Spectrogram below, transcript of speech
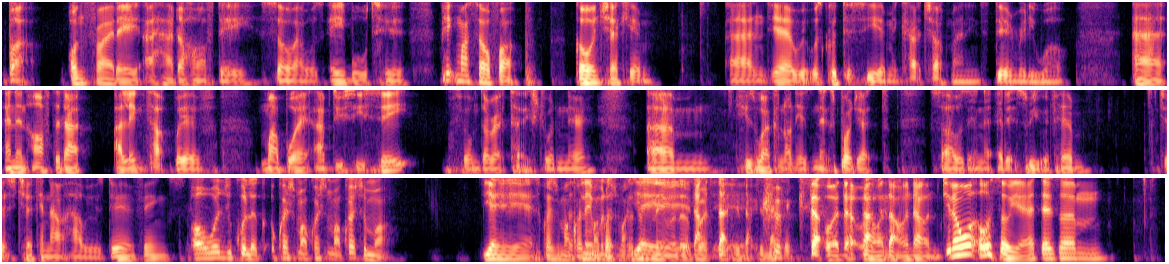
But on Friday, I had a half day, so I was able to pick myself up, go and check him, and yeah, it was good to see him and catch up, man. He's doing really well. Uh, and then after that, I linked up with my boy Abdu Cisse, film director extraordinary. Um, he's working on his next project, so I was in the edit suite with him, just checking out how he was doing things. Oh, what did you call it? A question mark, question mark, question mark. Yeah, yeah, yeah. It's question mark, That's question mark, question mark. Yeah, that's the yeah, name yeah. of That, that, Yeah, thing, that, yeah. that, that one, that one. that one, that one, that one. Do you know what? Also, yeah, there's um,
